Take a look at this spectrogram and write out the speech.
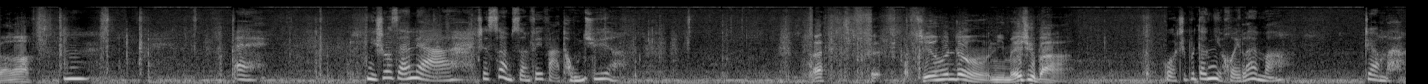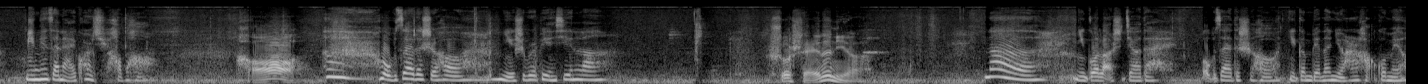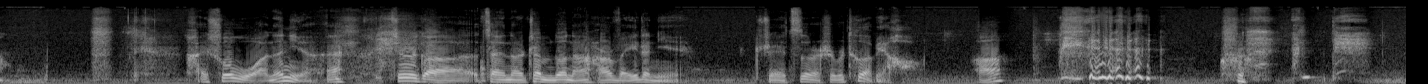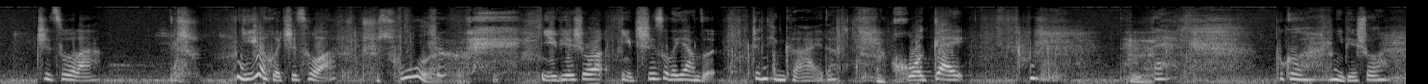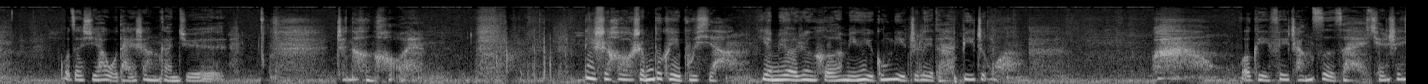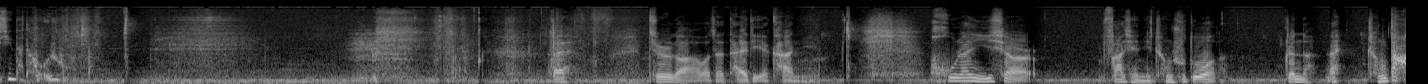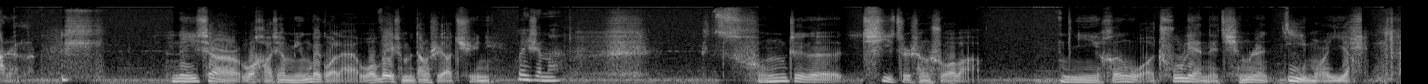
选了。哎，你说咱俩这算不算非法同居啊？哎，呃结婚证你没去办啊？我这不等你回来吗？这样吧，明天咱俩一块儿去，好不好？好，哎我不在的时候，你是不是变心了？说谁呢你啊？那你给我老实交代，我不在的时候，你跟别的女孩好过没有？还说我呢你？哎，今儿个在那儿这么多男孩围着你，这滋味是不是特别好？啊？吃醋了？你也会吃醋啊？吃醋了？你别说，你吃醋的样子真挺可爱的，活该。哎，不过你别说，我在学校舞台上感觉真的很好哎。那时候什么都可以不想，也没有任何名誉、功利之类的逼着我。哇，我可以非常自在，全身心的投入。哎，今儿个我在台底下看你，忽然一下发现你成熟多了，真的，哎，成大人了。那一下我好像明白过来，我为什么当时要娶你。为什么？从这个气质上说吧，你和我初恋那情人一模一样。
